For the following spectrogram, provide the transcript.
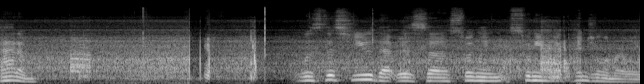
Adam, was this you that was uh, swinging swinging my pendulum earlier?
